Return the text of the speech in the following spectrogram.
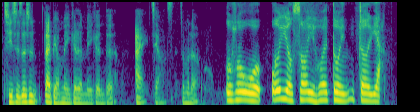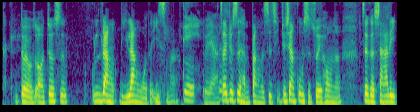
其实这是代表每个人每个人的。爱这样子，怎么了？我说我我有时候也会对你这样。对，我说哦，就是让礼让我的意思吗？对，对呀，这就是很棒的事情。就像故事最后呢，这个莎莉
